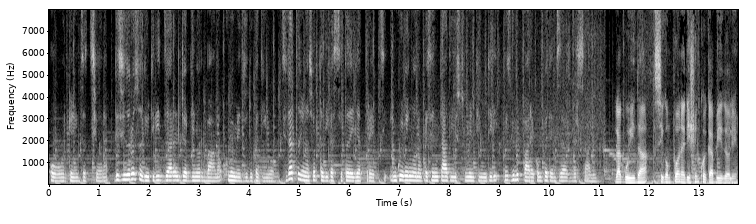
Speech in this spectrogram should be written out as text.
o organizzazione desiderosa di utilizzare il giardino urbano come mezzo educativo. Si tratta di una sorta di cassetta degli attrezzi in cui vengono presentati gli strumenti utili per sviluppare competenze trasversali. La guida si compone di cinque capitoli.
